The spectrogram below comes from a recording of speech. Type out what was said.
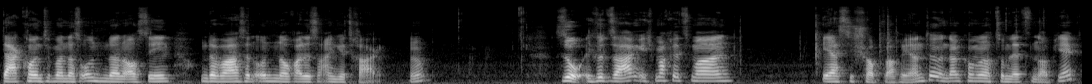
Da konnte man das unten dann auch sehen und da war es dann unten auch alles eingetragen. Ne? So, ich würde sagen, ich mache jetzt mal erst die Shop-Variante und dann kommen wir noch zum letzten Objekt.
